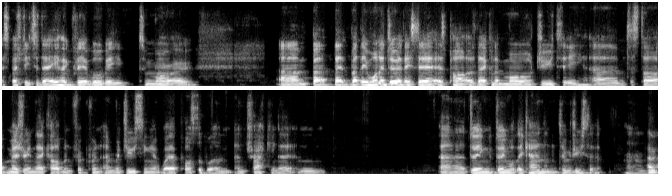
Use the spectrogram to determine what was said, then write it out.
especially today. Hopefully, it will be tomorrow. Um, but they, but they want to do it. They see it as part of their kind of moral duty um, to start measuring their carbon footprint and reducing it where possible and, and tracking it and uh, doing doing what they can to reduce it. Um, um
